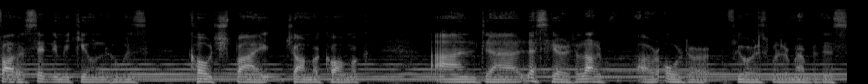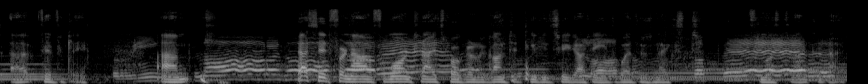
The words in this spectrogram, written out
Father Sydney MacEwan, who was coached by John McCormack. And uh, let's hear it. A lot of our older viewers will remember this uh, vividly. Um, that's it for now. For more on tonight's programme, on to tv3.ie. The weather's next. Tonight, good night.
